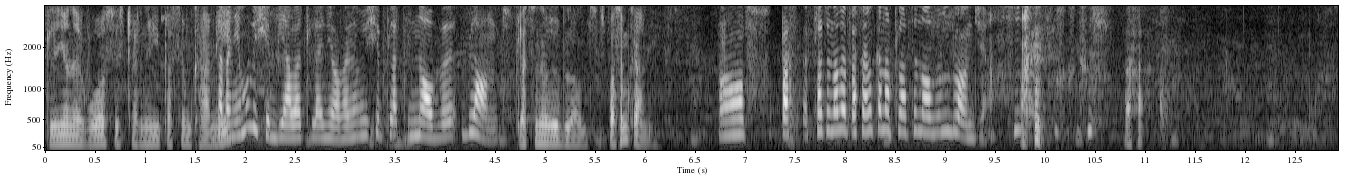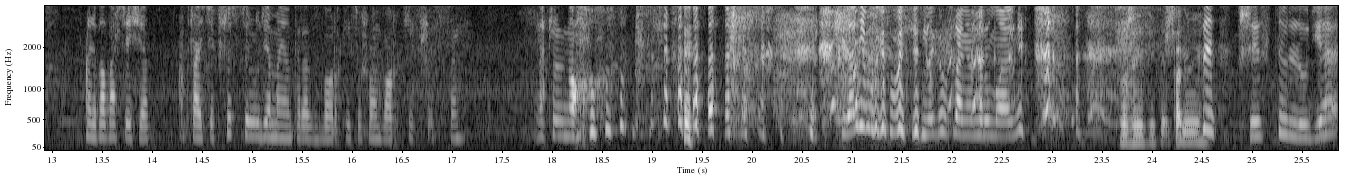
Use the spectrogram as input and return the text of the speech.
tlenione włosy z czarnymi pasemkami. Chyba nie mówi się białe tleniowe, mówi się platynowy blond. Platynowy blond z pasemkami. O, pas, platynowa pasemka na platynowym blondzie. Ale popatrzcie się, słuchajcie, wszyscy ludzie mają teraz worki, suszą worki, wszyscy. Znaczy, no. ja nie mogę powiedzieć jednego zdania normalnie. Panuje. Wszyscy, wszyscy ludzie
